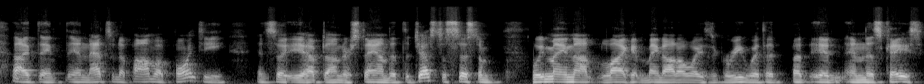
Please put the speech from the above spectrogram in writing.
I think. And that's an Obama appointee. And so you have to understand that the justice system, we may not like it, may not always agree with it, but in, in this case,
